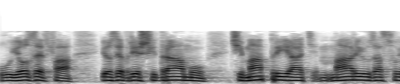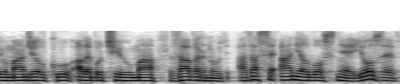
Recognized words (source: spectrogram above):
u Jozefa. Jozef rieši drámu, či má prijať Máriu za svoju manželku, alebo či ju má zavrhnúť. A zase aniel vo sne. Jozef,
